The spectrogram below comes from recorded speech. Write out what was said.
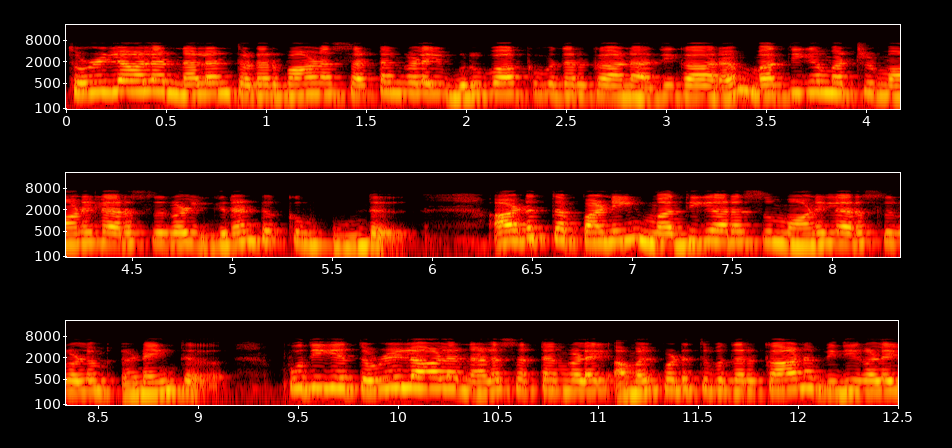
தொழிலாளர் நலன் தொடர்பான சட்டங்களை உருவாக்குவதற்கான அதிகாரம் மத்திய மற்றும் மாநில அரசுகள் இரண்டுக்கும் உண்டு. அடுத்த பணி மத்திய அரசும் மாநில அரசுகளும் இணைந்து புதிய தொழிலாளர் நல சட்டங்களை அமல்படுத்துவதற்கான விதிகளை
